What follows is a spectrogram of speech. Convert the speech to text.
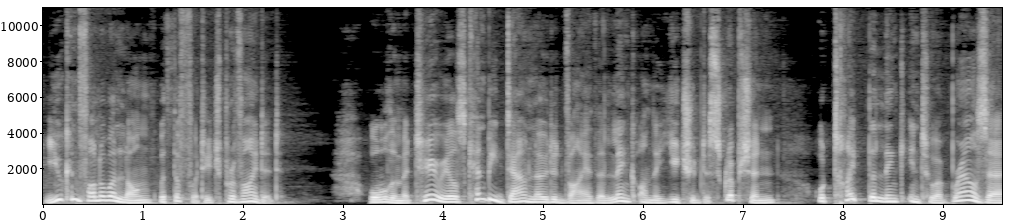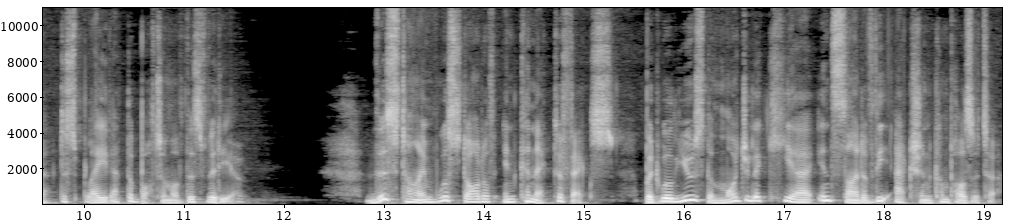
You can follow along with the footage provided. All the materials can be downloaded via the link on the YouTube description or type the link into a browser displayed at the bottom of this video. This time we'll start off in Connect Effects, but we'll use the modular keyer inside of the Action Compositor.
